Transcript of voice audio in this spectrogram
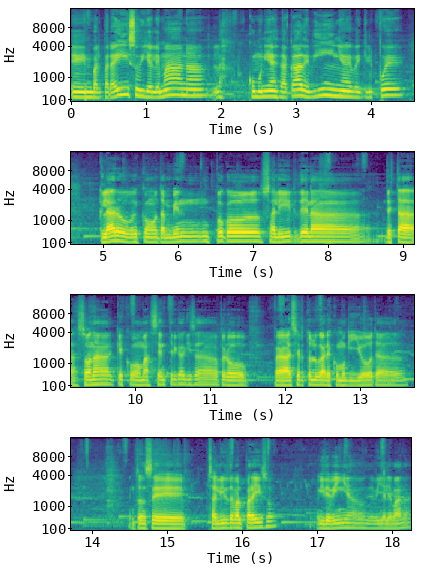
en Valparaíso, Villa Alemana, las comunidades de acá, de Viña, de Quilpué. Claro, es como también un poco salir de la de esta zona que es como más céntrica quizá, pero para ciertos lugares como Quillota. Entonces, salir de Valparaíso y de Viña, de Villa Alemana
